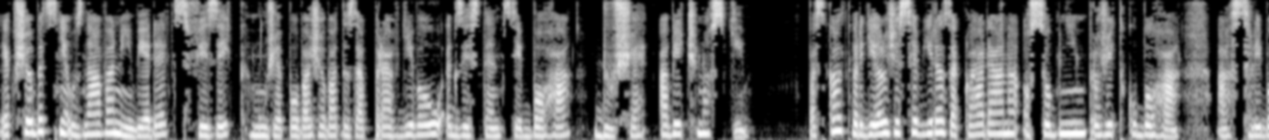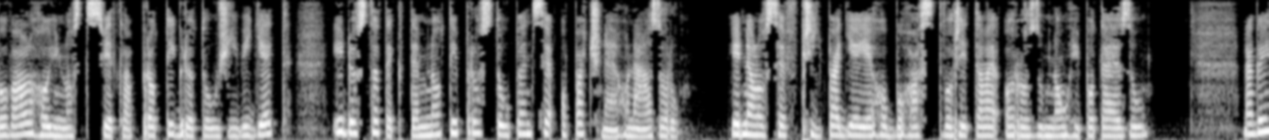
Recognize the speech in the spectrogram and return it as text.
jak všeobecně uznávaný vědec, fyzik může považovat za pravdivou existenci Boha, duše a věčnosti. Pascal tvrdil, že se víra zakládá na osobním prožitku Boha a sliboval hojnost světla pro ty, kdo touží vidět, i dostatek temnoty pro stoupence opačného názoru. Jednalo se v případě jeho boha stvořitele o rozumnou hypotézu? Nagaj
